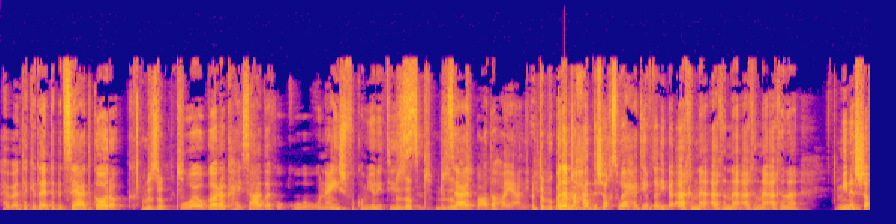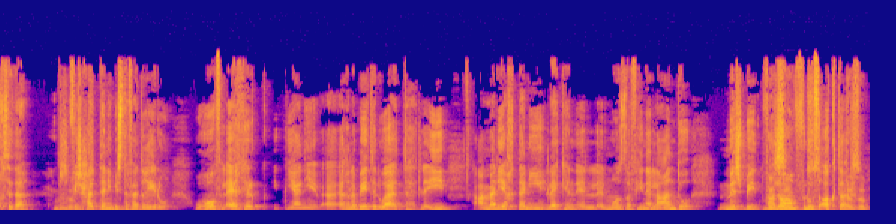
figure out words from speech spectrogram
هيبقى انت كده انت بتساعد جارك بالظبط وجارك هيساعدك و... و... ونعيش في كوميونيتيز بالظبط. بتساعد بعضها يعني انت بدل ما حد شخص واحد يفضل يبقى أغنى أغنى أغنى أغنى مين الشخص ده بالظبط. مفيش حد تاني بيستفاد غيره وهو في الآخر يعني أغلبية الوقت هتلاقيه عمال يختني لكن ال- الموظفين اللي عنده مش بيدفع. لهم فلوس أكتر بالظبط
